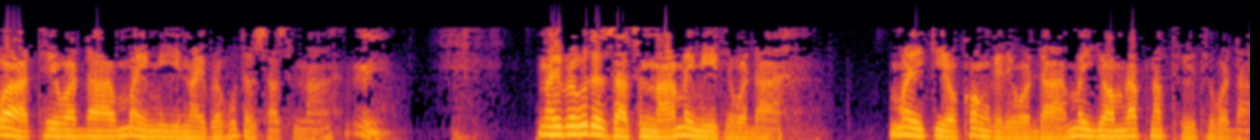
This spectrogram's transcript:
ว่าเทวดาไม่มีในพระพุทธศาสนา ในพระพุทธศาสนาไม่มีเทวดา ไม่เกี่ยวข้องกับเทวดาไม่ยอมรับนับถือเทวดา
